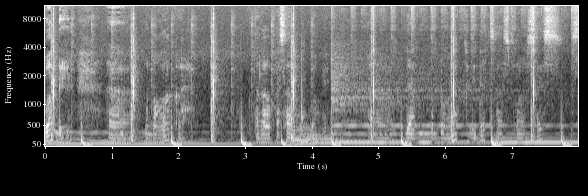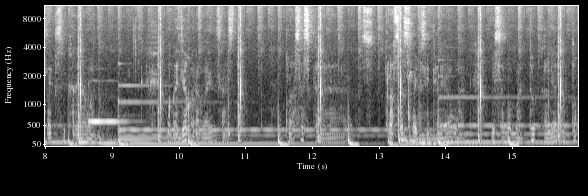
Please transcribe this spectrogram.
Eh, membuang deh. Uh, menolak lah. Terlalu kasar membuangnya uh, dan menolak kandidat saat proses seleksi karyawan. Mengajak orang lain saat proses ke proses seleksi karyawan bisa membantu kalian untuk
